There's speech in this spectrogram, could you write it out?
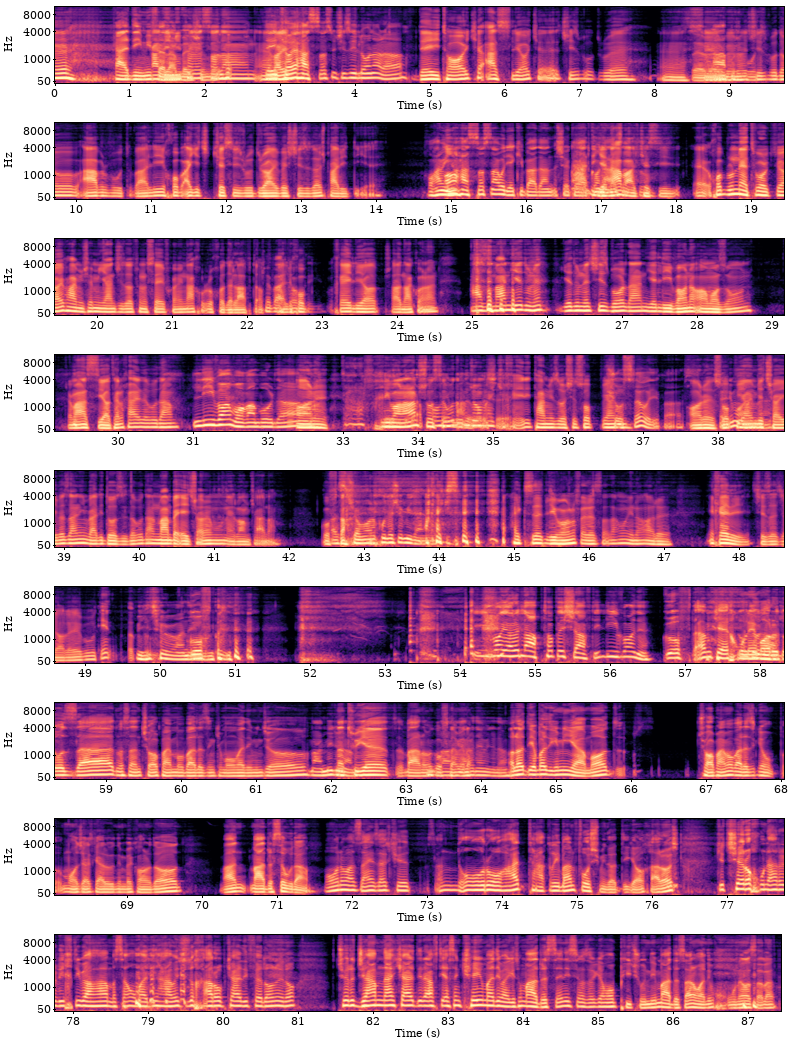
قدیمی فعلا. فرستادن. data ی حساس و چیزی لو نرفت؟ data هایی که اصلی ها که چیز بود روی سرور. چیز بود. و ابر بود. ولی خب اگه کسی رو درایوش چیزی داشت پرید دیگه. خب همین اینا. حساس نبود یکی بعدا شکایت کنه دیگه نباید. کسی خب رو network drive همیشه میگن چیزاتون رو save کنین نه رو خود لپتاپ ولی خب بگیری. خیلی ها شاید نکنن از من یه دونه یه دونه چیز بردن یه لیوان آمازون که من از سیاتل خریده بودم لیوان واقعا بردم آره لیوان هم شسته بودم جمعه. که خیلی تمیز باشه صبح بیایم شسته بودی پس آره صبح بیایم. یه چایی بزنیم ولی دزدیده بودن من به HR اعلام کردم گفتم. پس شما رو پولشو میدن عکس عکس لیوان رو فرستادم و اینا آره. این خیلی چیز جالبی بود. این میگه چرا به من گفت-؟ لیوان یارو لپتاپش رفتی لیوانه. گفتم که خونه ما رو. دزد. زد مثلا چهار پنج ماه بعد از اینکه ما اومدیم اینجا. من نه می‌دونم توی برنامه گفتم حالا یه بار دیگه میگم ما چهار پنج ماه بعد از اینکه مهاجرت کرده بودیم به کانادا من مدرسه بودم. مامانم از زنگ زد که مثلا ناراحت تقریبا فش می‌داد دیگه آخراش. که چرا خونه رو ریختی به هم؟ مثلا اومدی همه چیزو خراب کردی فلان و اینا. چرا جمع نکردی رفتی؟ اصلا کی اومدی؟ مگه تو مدرسه نیستی؟ مثلا که ما پیچوندیم مدرسه رو اومدیم خونه مثلا.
